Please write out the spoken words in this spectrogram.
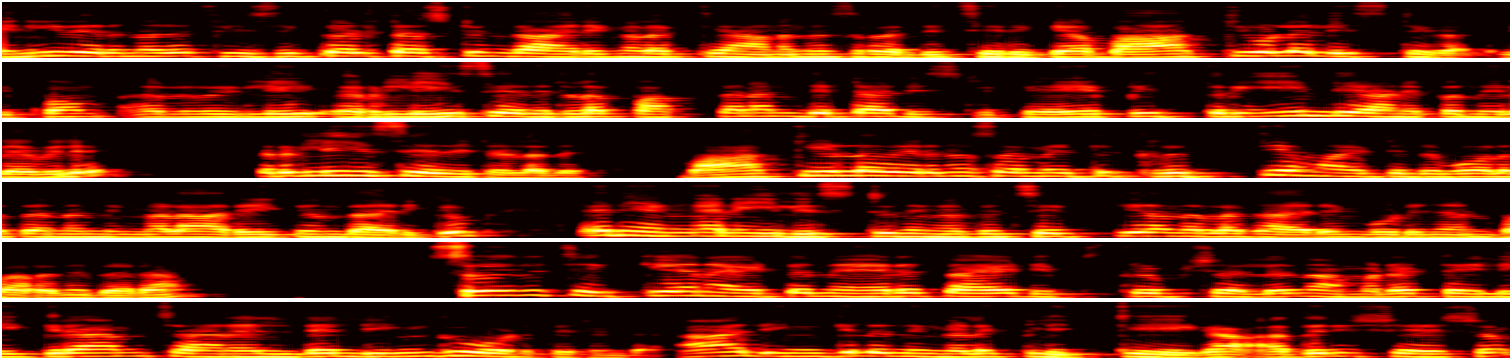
ഇനി വരുന്നത് ഫിസിക്കൽ ടെസ്റ്റും കാര്യങ്ങളൊക്കെയാണെന്ന് ശ്രദ്ധിച്ചിരിക്കുക. ബാക്കിയുള്ള ലിസ്റ്റുകൾ ഇപ്പം റിലീസ് ചെയ്തിട്ടുള്ള പത്തനംതിട്ട ഡിസ്ട്രിക്ട് എ പി ത്രീന്റെയാണ് ഇപ്പം നിലവിൽ റിലീസ് ചെയ്തിട്ടുള്ളത്. ബാക്കിയുള്ള വരുന്ന സമയത്ത് കൃത്യമായിട്ട് ഇതുപോലെ തന്നെ നിങ്ങളെ അറിയിക്കുന്നതായിരിക്കും. ഇനി എങ്ങനെ ഈ ലിസ്റ്റ് നിങ്ങൾക്ക് ചെക്ക് ചെയ്യുക എന്നുള്ള കാര്യം കൂടി ഞാൻ പറഞ്ഞു തരാം സോ ഇത് ചെക്ക് ചെയ്യാനായിട്ട് നേരത്തായ ഡിസ്ക്രിപ്ഷനിൽ നമ്മുടെ ടെലിഗ്രാം ചാനലിന്റെ ലിങ്ക് കൊടുത്തിട്ടുണ്ട്. ആ ലിങ്കിൽ നിങ്ങൾ ക്ലിക്ക് ചെയ്യുക. അതിനുശേഷം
